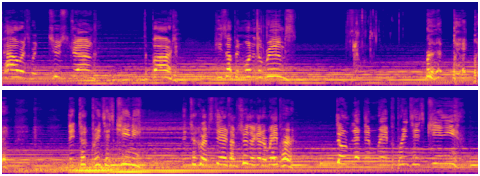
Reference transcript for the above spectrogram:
powers were too strong. The bard, he's up in one of the rooms. they took Princess Keene. They took her upstairs. I'm sure they're gonna rape her. Don't let them rape Princess Keene.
